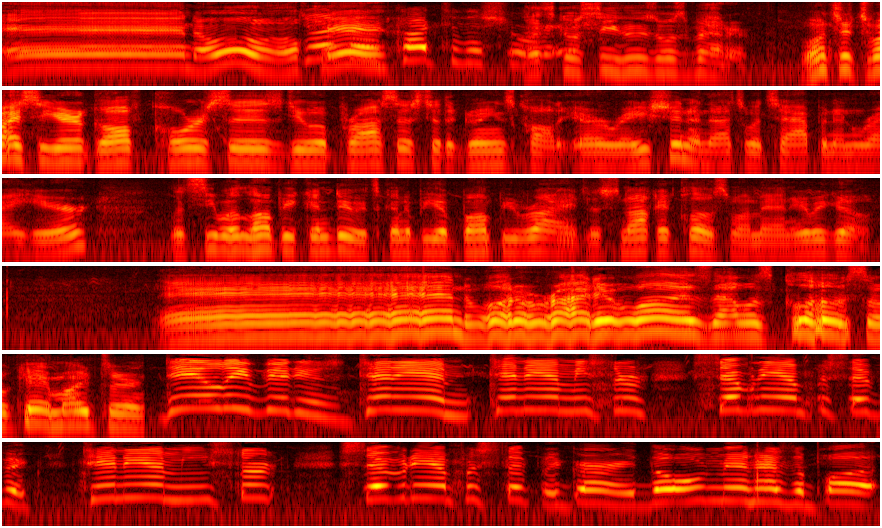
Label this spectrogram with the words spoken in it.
And, oh, okay. just a cut to the short. Let's go see whose was better. Once or twice a year, golf courses do a process to the greens called aeration, and that's what's happening right here. Let's see what Lumpy can do. It's going to be a bumpy ride. Let's knock it close, my man. Here we go. And what a ride it was. That was close. Okay, my turn. Daily videos, 10 a.m., 10 a.m. Eastern, 7 a.m. Pacific, 10 a.m. Eastern, 7 a.m. Pacific. All right, the old man has a putt.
